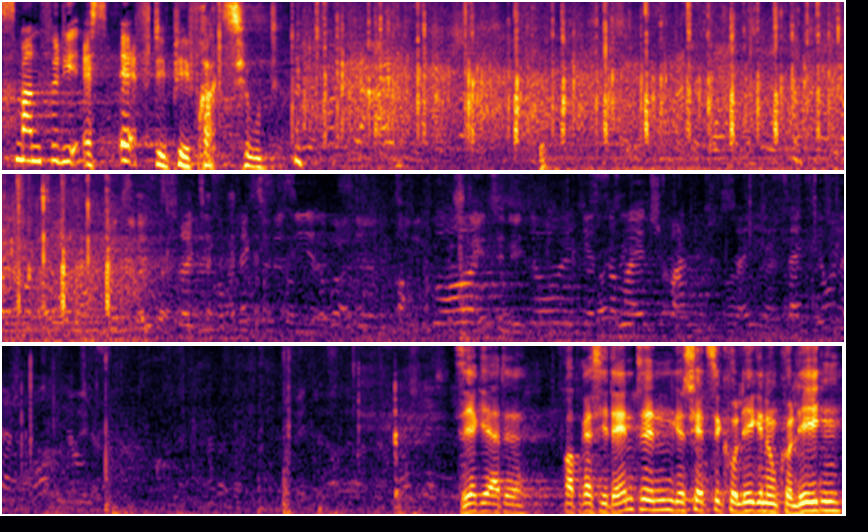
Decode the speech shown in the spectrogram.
Landsmann für die FDP-Fraktion. Sehr geehrte Frau Präsidentin, geschätzte Kolleginnen und Kollegen!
